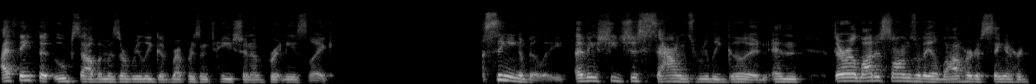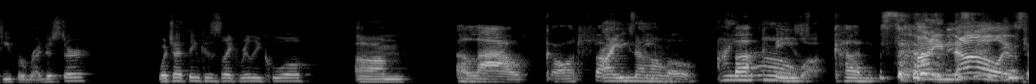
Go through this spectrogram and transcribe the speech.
I think the Oops album is a really good representation of Britney's like singing ability. I think she just sounds really good. And there are a lot of songs where they allow her to sing in her deeper register, which I think is like really cool. Um, Allow God, fuck I these know. people. I fuck know. these cunts. I know. these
